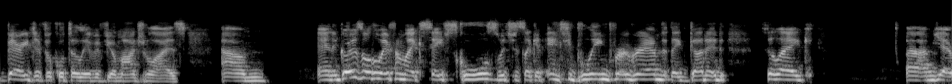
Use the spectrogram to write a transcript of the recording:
very difficult to live if you're marginalized. Um, and it goes all the way from like safe schools which is like an anti-bullying program that they gutted to like um, yeah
